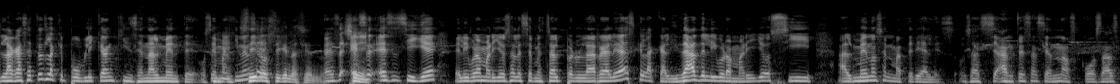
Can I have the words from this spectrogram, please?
la Gaceta es la que publican quincenalmente. O sea, imagínense. Sí, lo siguen haciendo. Ese, ese sigue, el libro amarillo sale semestral, pero la realidad es que la calidad del libro amarillo sí, al menos en materiales. O sea, antes hacían unas cosas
